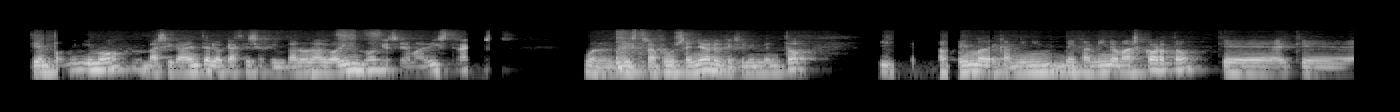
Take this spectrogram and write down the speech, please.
tiempo mínimo, básicamente lo que hace es ejecutar un algoritmo que se llama Distrax. Bueno, el Distrax fue un señor el que se lo inventó y un algoritmo de, camino, de camino más corto que,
